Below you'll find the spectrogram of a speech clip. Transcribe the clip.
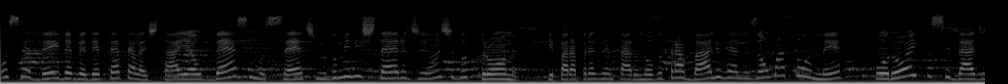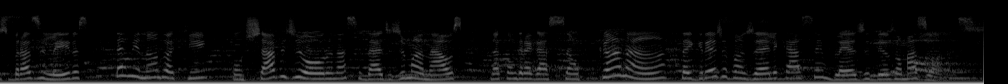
O CD e DVD Tetelestai é o 17º do Ministério Diante do Trono, que para apresentar o novo trabalho realizou uma turnê por oito cidades brasileiras, terminando aqui com chave de ouro na cidade de Manaus, na congregação Canaã da Igreja Evangélica Assembleia de Deus Amazonas.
